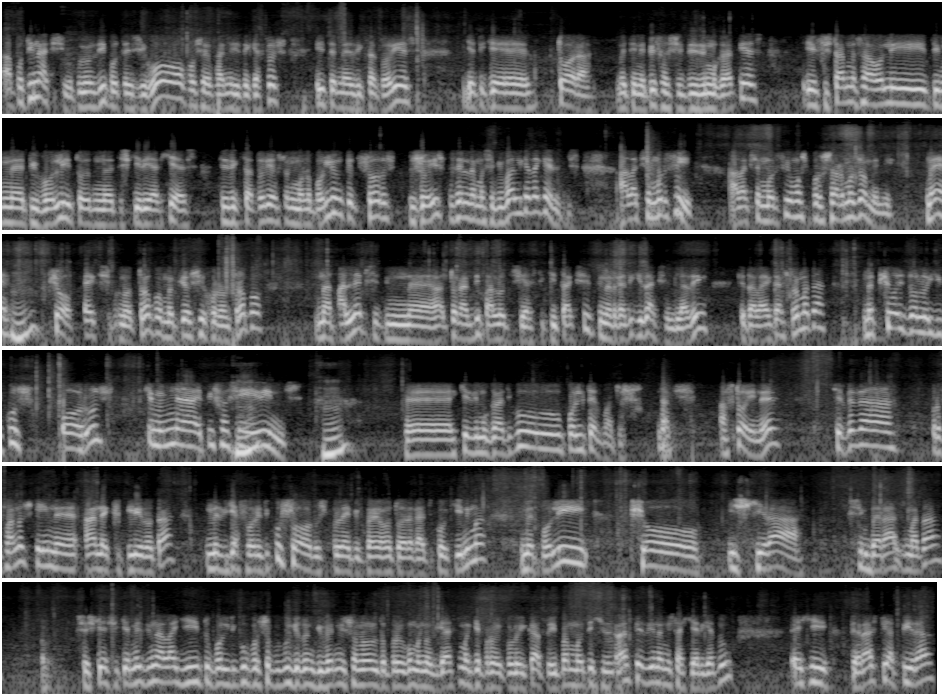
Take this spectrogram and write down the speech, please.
αποτινάξει οποιονδήποτε ζυγό όπως εμφανίζεται και αυτός είτε με δικτατορίες γιατί και τώρα με την επίφαση της δημοκρατίας υφιστάμεθα όλη την επιβολή των, της κυριαρχίας, της δικτατορίας των μονοπωλίων και τους όρους ζωής που θέλει να μας επιβάλλει για τα κέρδη της. Άλλαξε μορφή, άλλαξε μορφή όμως προσαρμοζόμενη. Με πιο έξυπνο τρόπο, με πιο σύγχρονο τρόπο, να παλέψει την, ε, τον αντίπαλο της αστική τάξη, την εργατική τάξη δηλαδή και τα λαϊκά στρώματα με πιο ιδεολογικούς όρους και με μια επίφαση mm. ειρήνης ε, και δημοκρατικού πολιτεύματος. Εντάξει, αυτό είναι και βέβαια προφανώς και είναι ανεκπλήρωτα με διαφορετικούς όρους πλέπει πλέον το εργατικό κίνημα με πολύ πιο ισχυρά συμπεράσματα σε σχέση και με την αλλαγή του πολιτικού προσωπικού και των κυβερνήσεων όλο το προηγούμενο διάστημα και προεκλογικά. Το είπαμε ότι έχει τεράστια δύναμη στα χέρια του, έχει τεράστια πείρα,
